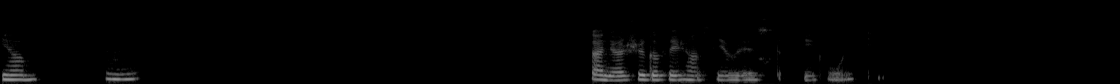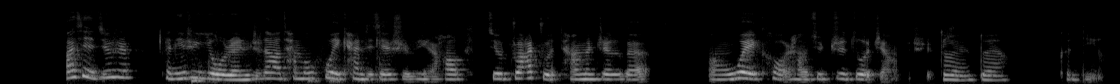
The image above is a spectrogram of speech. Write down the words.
呀，嗯，感觉是个非常 serious 的一个问题。而且就是肯定是有人知道他们会看这些视频，然后就抓准他们这个嗯胃口，然后去制作这样的视频。对对啊，肯定啊。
